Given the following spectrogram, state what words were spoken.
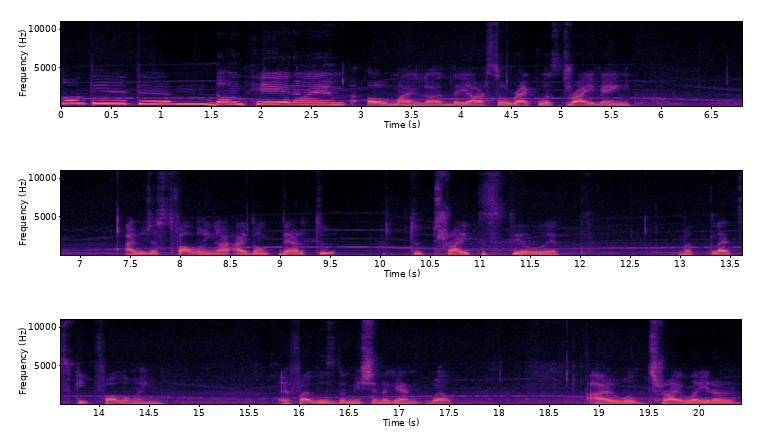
Don't hit them. don't hit him! Oh my god, they are so reckless driving. I'm just following. I, I don't dare to to try to steal it. But let's keep following. If I lose the mission again, well, I will try later,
